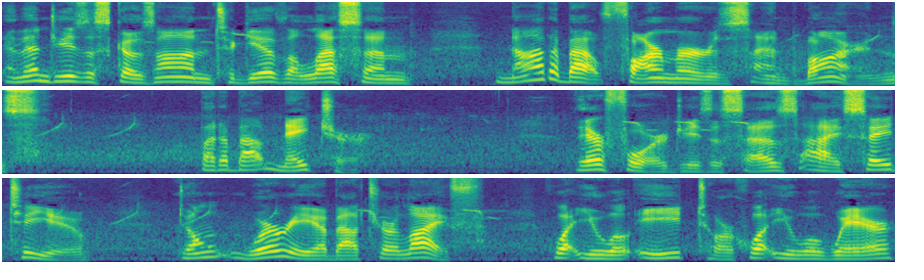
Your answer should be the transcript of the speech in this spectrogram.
And then Jesus goes on to give a lesson not about farmers and barns, but about nature. Therefore, Jesus says, I say to you, don't worry about your life, what you will eat or what you will wear.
